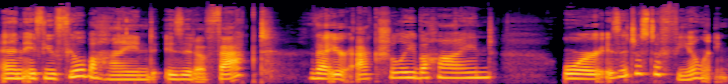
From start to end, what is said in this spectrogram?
And if you feel behind, is it a fact that you're actually behind? Or is it just a feeling?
